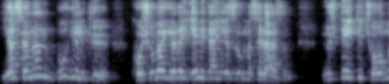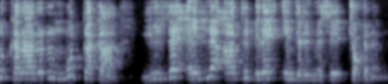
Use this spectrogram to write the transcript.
yasanın bugünkü koşula göre yeniden yazılması lazım. Üçte iki çoğunluk kararının mutlaka yüzde elli artı bire indirilmesi çok önemli.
